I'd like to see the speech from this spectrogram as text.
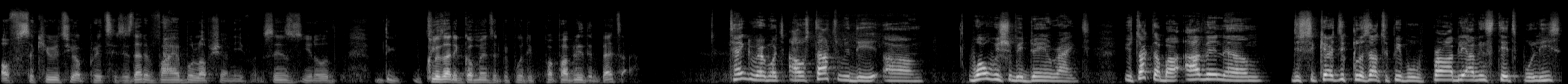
of security operatives? Is that a viable option even? Since you know, the closer the government to the people, the, probably the better. Thank you very much. I'll start with the um, what we should be doing right. You talked about having um, the security closer to people, probably having state police.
